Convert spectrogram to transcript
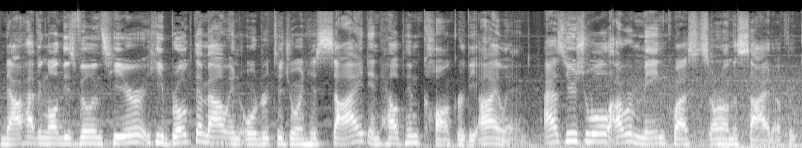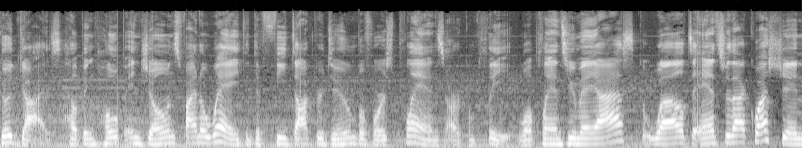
Now having all these villains here, he broke them out in order to join his side and help him conquer the island. As usual, our main quests are on the side of the good guys, helping helping Hope and Jones find a way to defeat Doctor Doom before his plans are complete. What plans you may ask? Well, to answer that question,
